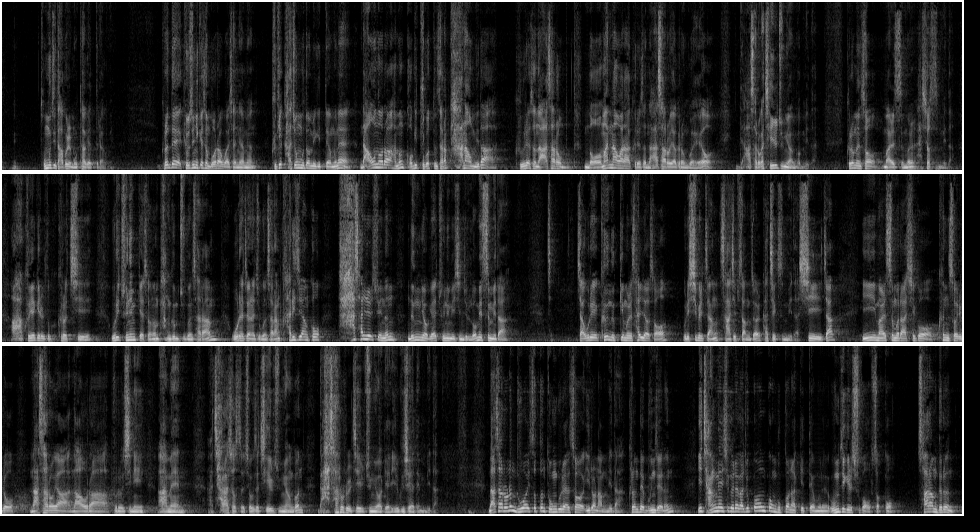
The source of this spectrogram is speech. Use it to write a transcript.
도무지 답을 못하겠더라고요. 그런데 교수님께서 뭐라고 하셨냐면 그게 가족 무덤이기 때문에 나오너라 하면 거기 죽었던 사람 다 나옵니다. 그래서 나사로 너만 나와라 그래서 나사로야 그런 거예요. 나사로가 제일 중요한 겁니다. 그러면서 말씀을 하셨습니다. 아, 그 얘기를 듣고 그렇지. 우리 주님께서는 방금 죽은 사람, 오래전에 죽은 사람 가리지 않고 다 살릴 수 있는 능력의 주님이신 줄로 믿습니다. 자, 우리 그 느낌을 살려서 우리 11장 43절 같이 읽습니다. 시작. 이 말씀을 하시고 큰 소리로 나사로야 나오라 부르시니 아멘. 아, 잘하셨어요. 저기서 제일 중요한 건 나사로를 제일 중요하게 읽으셔야 됩니다. 나사로는 누워 있었던 동굴에서 일어납니다. 그런데 문제는 이 장례식을 해가지고 꽁꽁 묶어놨기 때문에 움직일 수가 없었고 사람들은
